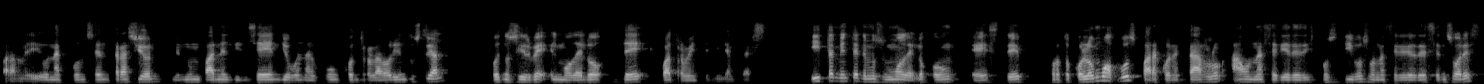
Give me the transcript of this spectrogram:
para medir una concentración en un panel de incendio o en algún controlador industrial, pues nos sirve el modelo de 420 mA. Y también tenemos un modelo con este protocolo Modbus para conectarlo a una serie de dispositivos o una serie de sensores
